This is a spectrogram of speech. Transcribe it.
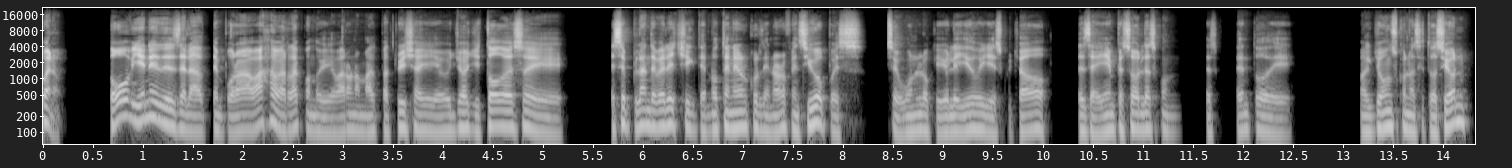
Bueno, todo viene desde la temporada baja, ¿verdad? Cuando llevaron a Matt Patricia y a George y todo ese, ese plan de Belichick de no tener un coordinador ofensivo, pues, según lo que yo he leído y escuchado, desde ahí empezó el descontento de Mac Jones con la situación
